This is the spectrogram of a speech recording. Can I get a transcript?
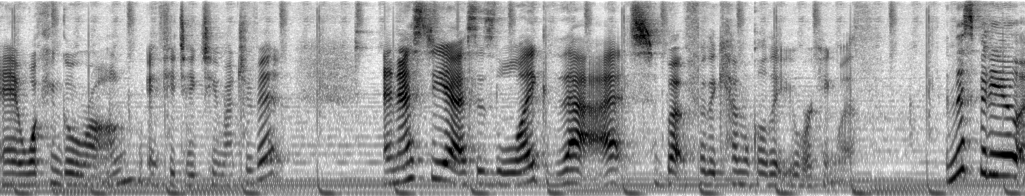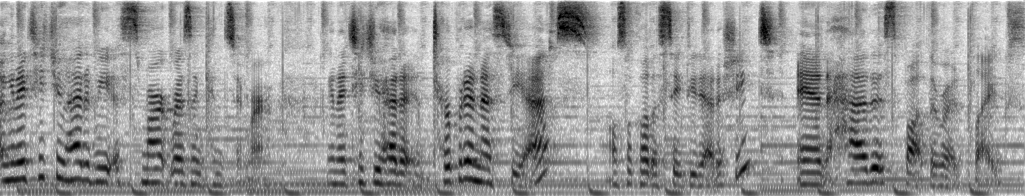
and what can go wrong if you take too much of it. An SDS is like that, but for the chemical that you're working with. In this video, I'm gonna teach you how to be a smart resin consumer. I'm gonna teach you how to interpret an SDS, also called a safety data sheet, and how to spot the red flags.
